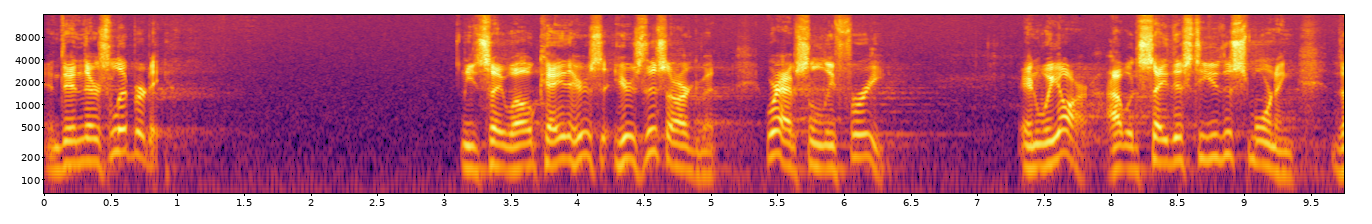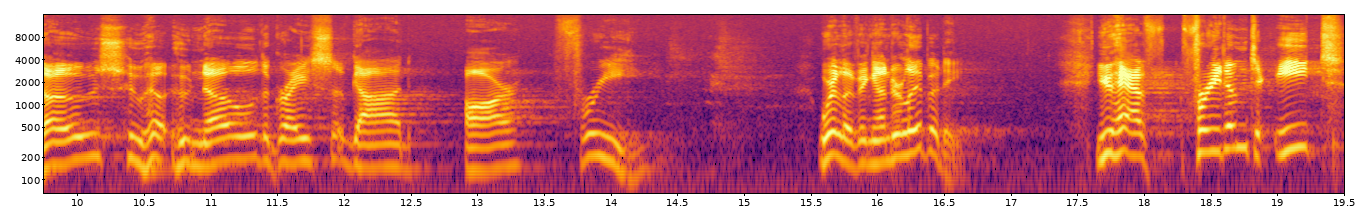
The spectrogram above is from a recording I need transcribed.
And then there's liberty. You'd say, well, okay, here's, here's this argument. We're absolutely free. And we are. I would say this to you this morning those who, who know the grace of God are free. We're living under liberty. You have freedom to eat,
